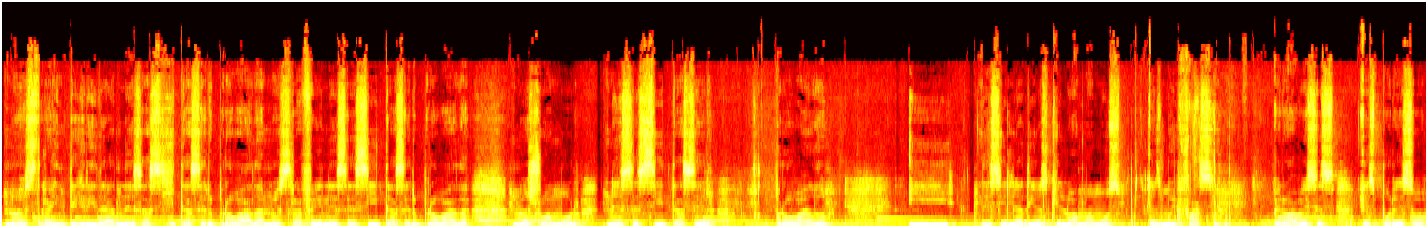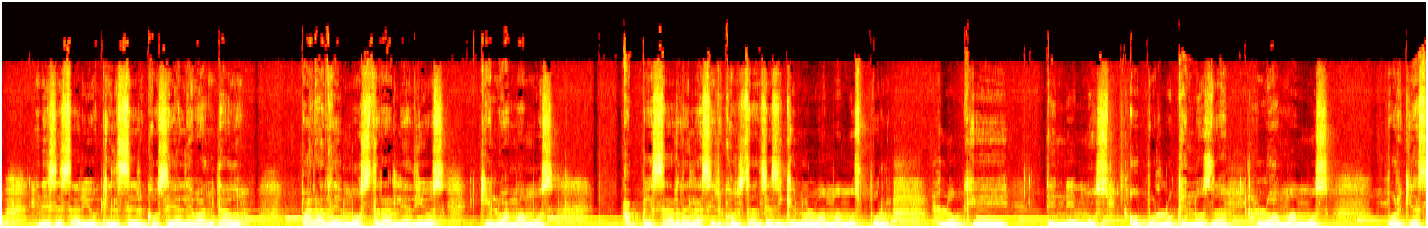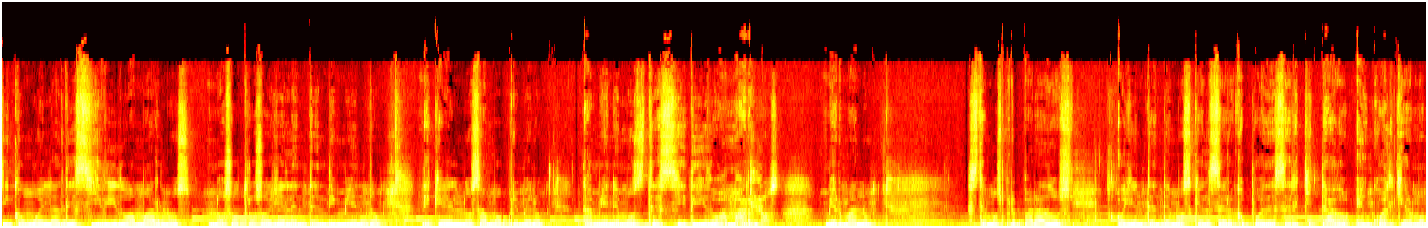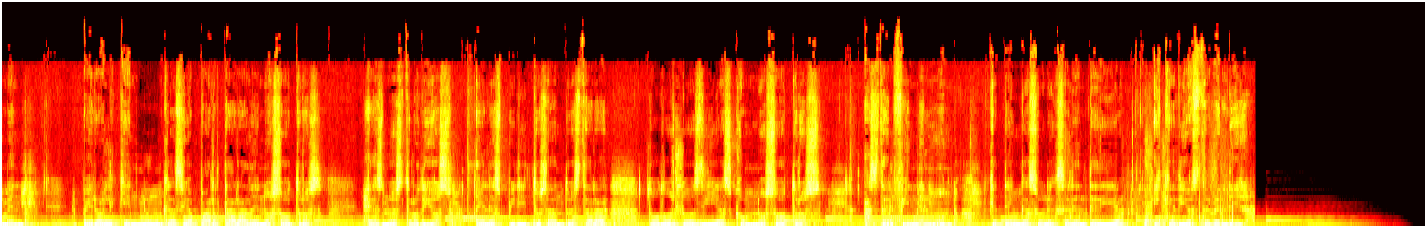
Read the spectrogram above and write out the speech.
Nuestra integridad necesita ser probada, nuestra fe necesita ser probada, nuestro amor necesita ser probado. Y decirle a Dios que lo amamos es muy fácil pero a veces es por eso necesario que el cerco sea levantado, para demostrarle a Dios que lo amamos a pesar de las circunstancias y que no lo amamos por lo que tenemos o por lo que nos da, lo amamos porque así como Él ha decidido amarnos, nosotros hoy el entendimiento de que Él nos amó primero, también hemos decidido amarlos. Mi hermano, estemos preparados. Hoy entendemos que el cerco puede ser quitado en cualquier momento, pero el que nunca se apartará de nosotros es nuestro Dios. El Espíritu Santo estará todos los días con nosotros hasta el fin del mundo. Que tengas un excelente día y que Dios te bendiga.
